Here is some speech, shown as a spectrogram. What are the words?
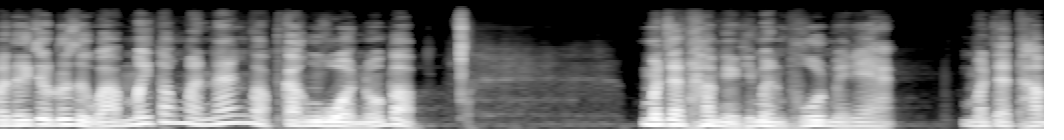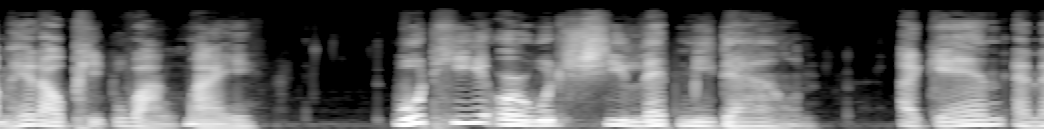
มันถึงจะรู้สึกว่าไม่ต้องมานั่งแบบกังวลว่าแบบ มันจะทำอย่างที่มันพูดไหมเนี่ย มันจะทำให้เราผิดหวังไหม Would he or would she let me down again and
